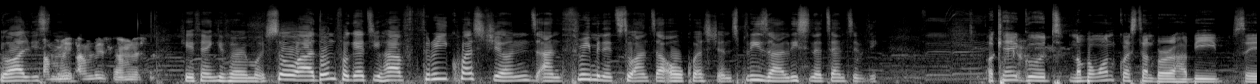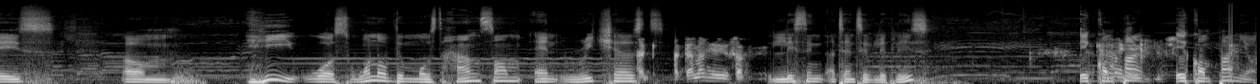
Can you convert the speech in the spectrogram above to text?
You are I'm, listening. I'm listening. I'm listening. Okay, thank you very much. So, uh, don't forget you have three questions and three minutes to answer all questions. Please uh, listen attentively. Okay, good. Number one question, Brother Habib says, um, he was one of the most handsome and richest. Uh, I cannot hear you, sir. Listen attentively, please. A Can compan, hear you? a companion.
